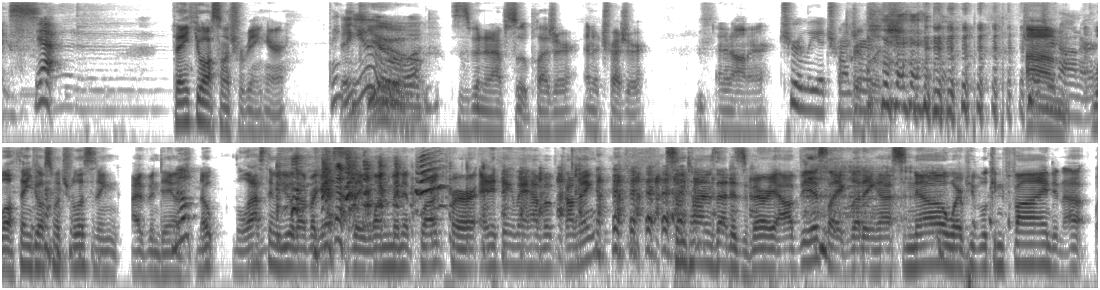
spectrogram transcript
Nice. Yeah. Thank you all so much for being here. Thank, Thank you. you. This has been an absolute pleasure and a treasure and an honor. Truly a A treasure. privilege. Treasure and honor. Well, thank you all so much for listening. I've been Dan. Nope. Nope. The last thing we do with all our guests is a one minute plug for anything they have upcoming. Sometimes that is very obvious, like letting us know where people can find an uh, uh,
